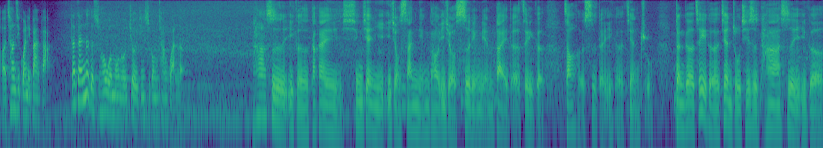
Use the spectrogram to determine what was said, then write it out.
呃娼妓管理办法。那在那个时候，文蒙楼就已经是公娼馆了。它是一个大概兴建于一九三零到一九四零年代的这个昭和式的一个建筑。整个这个建筑其实它是一个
